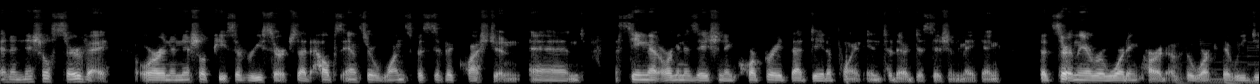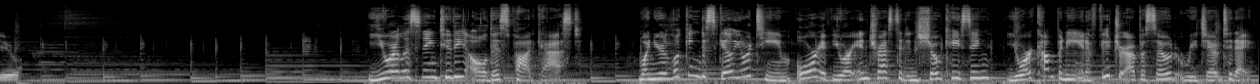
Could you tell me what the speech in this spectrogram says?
an initial survey or an initial piece of research that helps answer one specific question and seeing that organization incorporate that data point into their decision making. That's certainly a rewarding part of the work that we do. You are listening to the Alldus podcast. When you're looking to scale your team, or if you are interested in showcasing your company in a future episode, reach out today.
